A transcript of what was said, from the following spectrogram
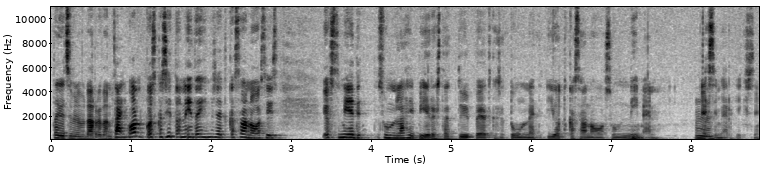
Tai mitä mä tarkoitan? Tai on, koska sitten on niitä ihmisiä, jotka sanoo siis, jos sä mietit sun lähipiiristä tyyppejä, jotka sä tunnet, jotka sanoo sun nimen mm. esimerkiksi.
